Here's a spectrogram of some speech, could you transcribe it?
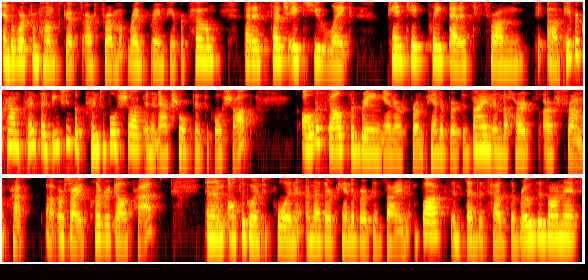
And the work from home scripts are from Right Brain Paper Co. That is such a cute, like, pancake plate that is from uh, Paper Crown Prints. I think she's a printable shop and an actual physical shop. all the scallops I'm bringing in are from Panda Bird Design and the hearts are from Crafts, uh, or sorry, Clever Gal Crafts. And then I'm also going to pull in another Panda Bird Design box. Instead, this has the roses on it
